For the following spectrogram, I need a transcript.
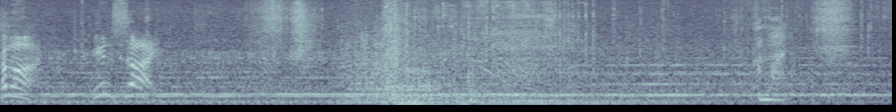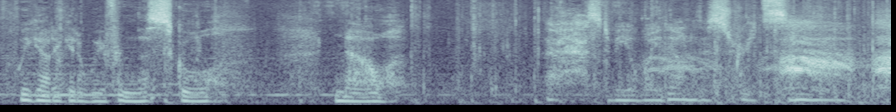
Come on, inside! Come on. We gotta get away from this school. Now. There has to be a way down to the street somewhere.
